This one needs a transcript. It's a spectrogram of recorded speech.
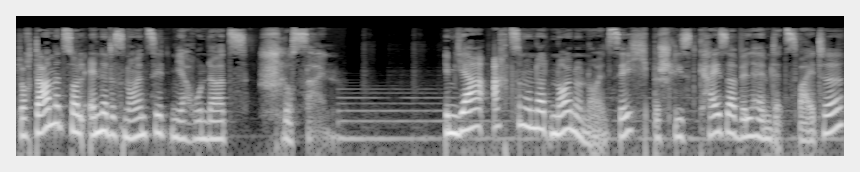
Doch damit soll Ende des 19. Jahrhunderts Schluss sein. Im Jahr 1899 beschließt Kaiser Wilhelm II.,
